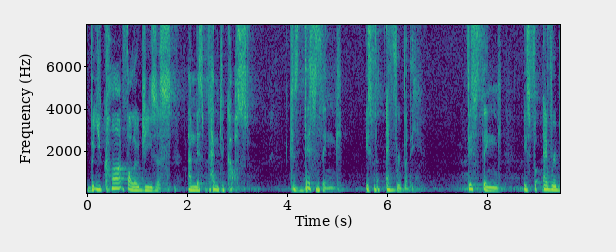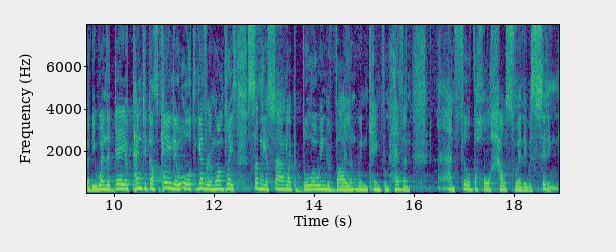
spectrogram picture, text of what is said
but you can't follow Jesus and miss Pentecost. Because this thing is for everybody. This thing is for everybody. When the day of Pentecost came, they were all together in one place. Suddenly, a sound like a blowing of violent wind came from heaven and filled the whole house where they were sitting.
